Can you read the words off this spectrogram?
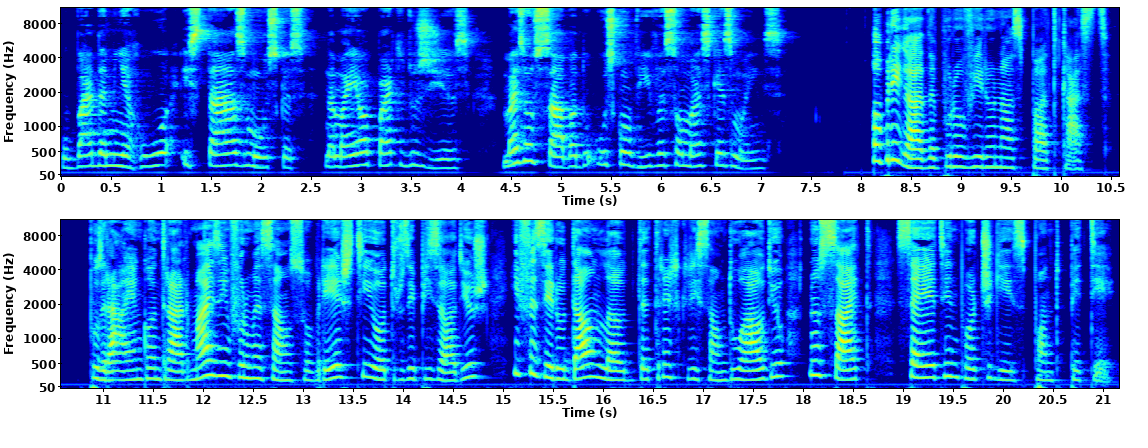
O bar da minha rua está às moscas na maior parte dos dias, mas ao sábado os convivas são mais que as mães. Obrigada por ouvir o nosso podcast. Poderá encontrar mais informação sobre este e outros episódios e fazer o download da transcrição do áudio no site sayitinportuguese.pt.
